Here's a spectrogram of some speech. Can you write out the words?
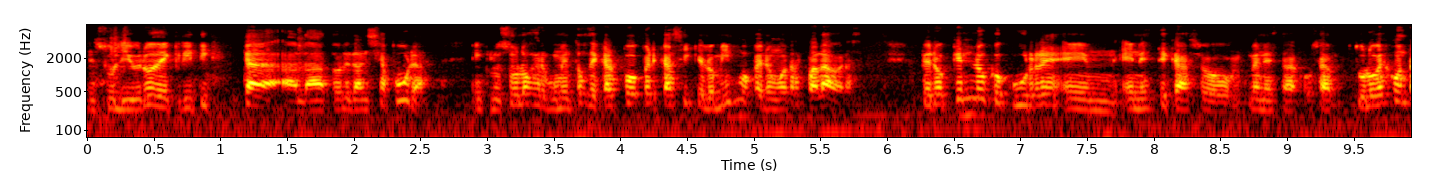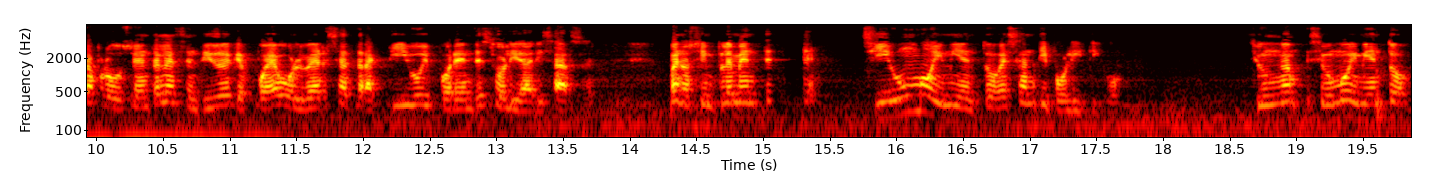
en su libro de crítica a la tolerancia pura. Incluso los argumentos de Karl Popper casi que lo mismo, pero en otras palabras. Pero ¿qué es lo que ocurre en, en este caso? En esta, o sea, tú lo ves contraproducente en el sentido de que puede volverse atractivo y por ende solidarizarse. Bueno, simplemente si un movimiento es antipolítico, si un, si un movimiento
